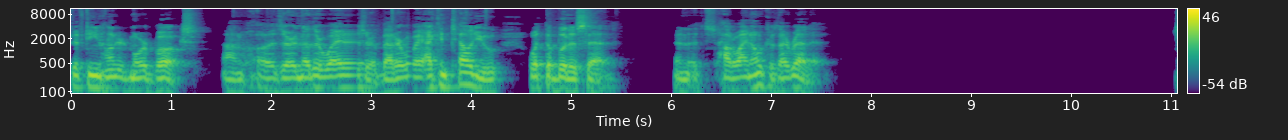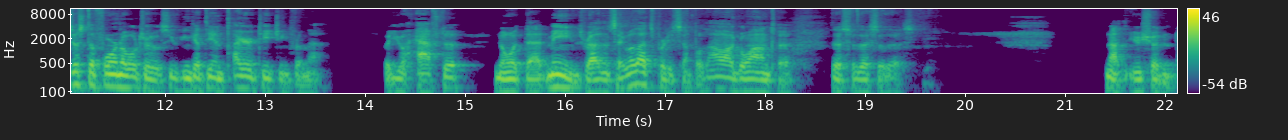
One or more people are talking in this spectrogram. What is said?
1,500 more books uh, is there another way? Is there a better way? I can tell you what the Buddha said. And it's how do I know? Because I read it. Just the Four Noble Truths. You can get the entire teaching from that. But you have to know what that means rather than say, well, that's pretty simple. Now I'll go on to this or this or this. Not that you shouldn't.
